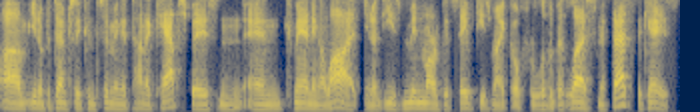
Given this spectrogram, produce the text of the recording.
um, you know, potentially consuming a ton of cap space and and commanding a lot. You know, these mid market safeties might go for a little bit less. And if that's the case,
